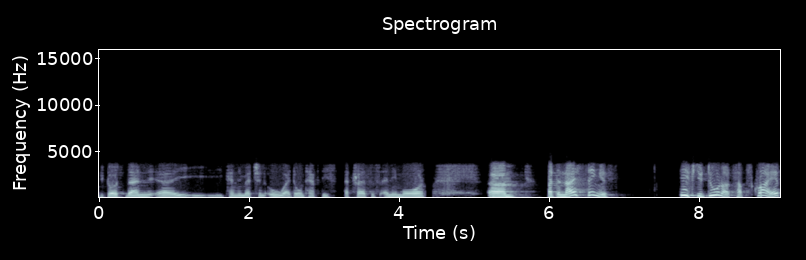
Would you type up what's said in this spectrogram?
because then uh, you can imagine, oh, I don't have these addresses anymore. Um, but the nice thing is, if you do not subscribe,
